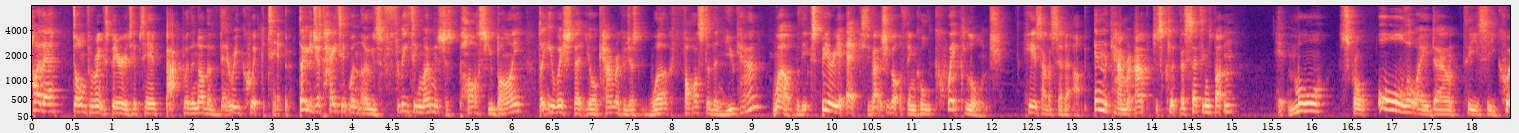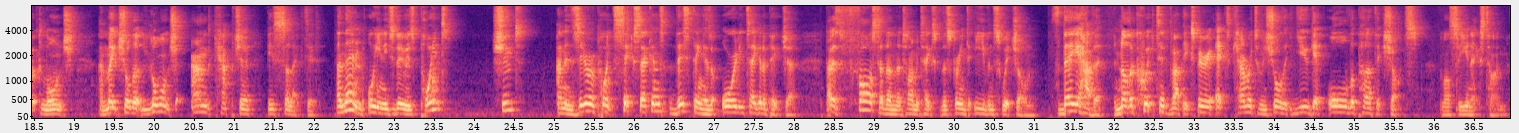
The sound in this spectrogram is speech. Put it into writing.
Hi there, Dom from Xperia Tips here, back with another very quick tip. Don't you just hate it when those fleeting moments just pass you by? Don't you wish that your camera could just work faster than you can? Well, with the Xperia X, you've actually got a thing called Quick Launch. Here's how to set it up. In the camera app, just click the settings button, hit more, scroll all the way down till you see Quick Launch, and make sure that launch and capture is selected. And then all you need to do is point, shoot, and in 0.6 seconds, this thing has already taken a picture. That is faster than the time it takes for the screen to even switch on. So there you have it, another quick tip about the Xperia X camera to ensure that you get all the perfect shots. And I'll see you next time.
